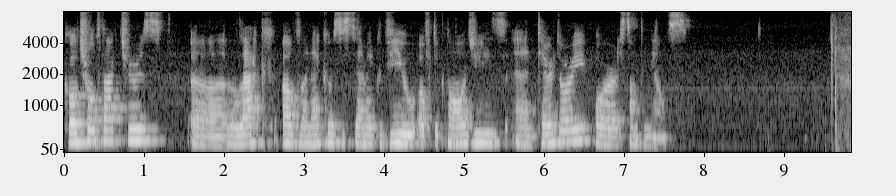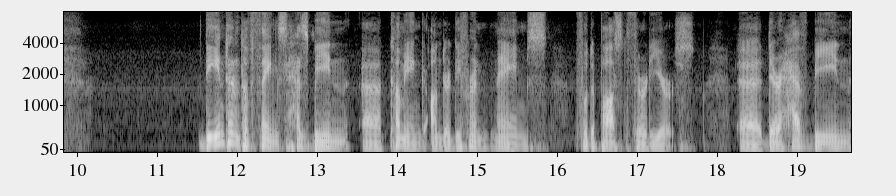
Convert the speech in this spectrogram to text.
Cultural factors, uh, lack of an ecosystemic view of technologies and territory, or something else? The Internet of Things has been uh, coming under different names for the past 30 years. Uh, there have been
